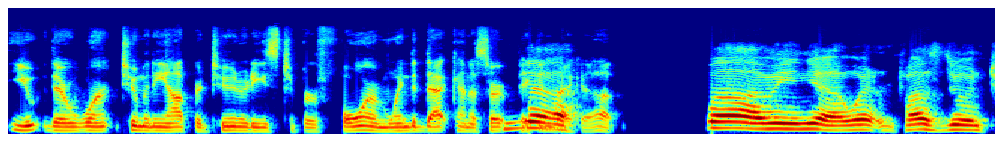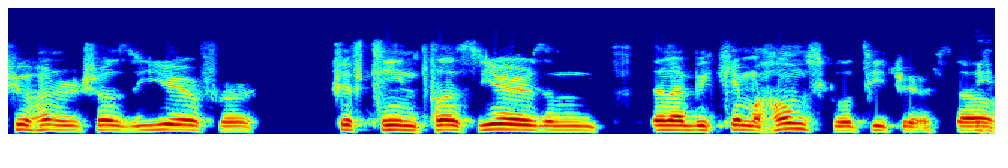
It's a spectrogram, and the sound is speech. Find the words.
you there weren't too many opportunities to perform when did that kind of start picking Yeah. back up Well, I mean, yeah, I went. I was doing 200 shows a year for 15 plus years, and then I became a homeschool teacher. So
